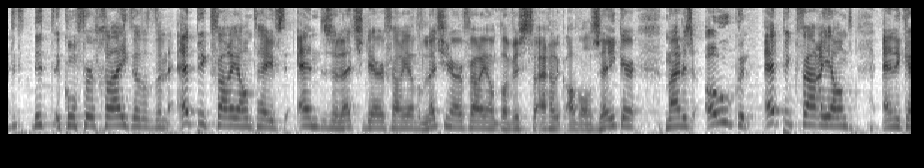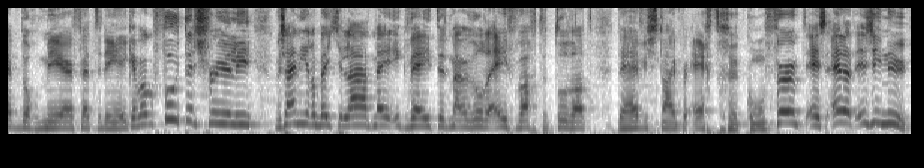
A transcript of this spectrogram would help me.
dit, dit confirmt gelijk dat het een Epic variant heeft en dus een Legendary variant. Een Legendary variant, dat wisten we eigenlijk al wel zeker. Maar dus ook een Epic variant. En ik heb nog meer vette dingen. Ik heb ook footage voor jullie. We zijn hier een beetje laat mee, ik weet het. Maar we wilden even wachten totdat de Heavy Sniper echt geconfirmed is. En dat is hij nu.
